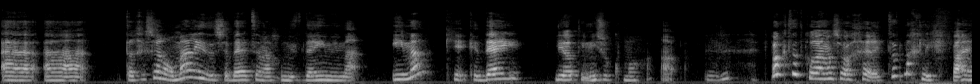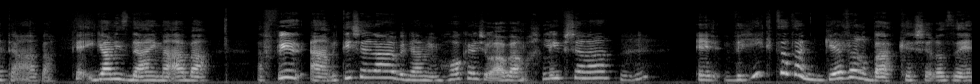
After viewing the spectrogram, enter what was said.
שהתרחיש הנורמלי זה שבעצם אנחנו מזדהים עם האימא כדי להיות עם מישהו כמו האבא. מהמם. פה קצת קורה משהו אחר, היא קצת מחליפה את האבא. כן? היא גם מזדהה עם האבא הפיז... האמיתי שלה, וגם עם הוקאי שהוא האבא המחליף שלה, מהמם. אה, והיא קצת הגבר בקשר הזה,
